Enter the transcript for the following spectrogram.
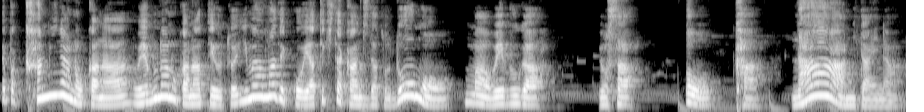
やっぱ紙なのかな、ウェブなのかなっていうと、今までこうやってきた感じだと、どうも、まあ、ウェブが良さそうかなあみたいな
